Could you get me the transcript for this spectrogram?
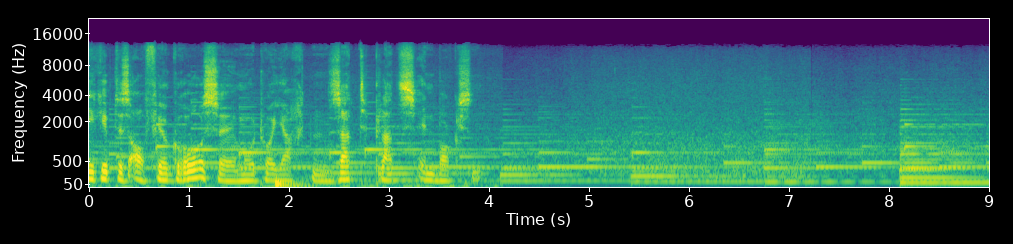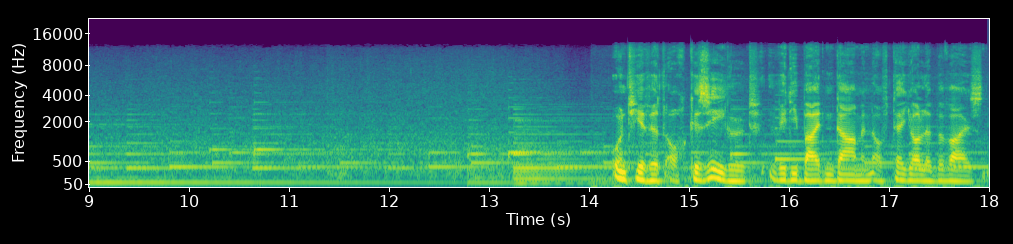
Hier gibt es auch für große Motorjachten satt Platz in Boxen. Und hier wird auch gesegelt, wie die beiden Damen auf der Jolle beweisen.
